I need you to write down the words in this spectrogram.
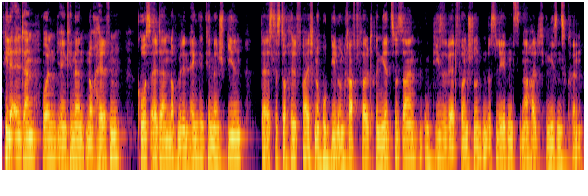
Viele Eltern wollen ihren Kindern noch helfen, Großeltern noch mit den Enkelkindern spielen, da ist es doch hilfreich, noch mobil und kraftvoll trainiert zu sein, um diese wertvollen Stunden des Lebens nachhaltig genießen zu können.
